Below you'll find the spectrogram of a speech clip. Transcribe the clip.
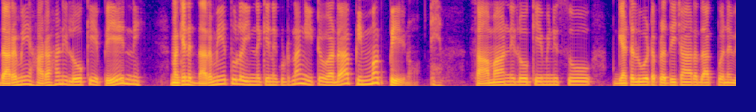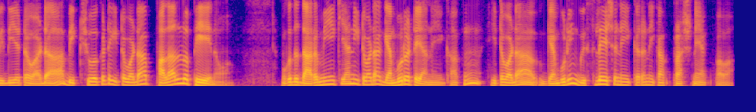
ධර්මය හරහනි ලෝකයේ පේන්නේ මකෙන ධර්මය තුළ ඉන්න කෙනෙකුට නම් ඊට වඩා පිම්මක් පේනවා. සාමාන්‍ය ලෝකයේ මිනිස්සු ගැටලුවට ප්‍රතිචාර දක්වන විදියට වඩා භික්ෂුවකට ඊට වඩා පලල්ව පේනවා. මොකද ධර්මය කියන්න ඊට වඩා ගැඹුරට යන එකක් ඊට වඩා ගැඹුරින් විශ්ලේෂණය කරන එකක් ප්‍රශ්නයක් පවා.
